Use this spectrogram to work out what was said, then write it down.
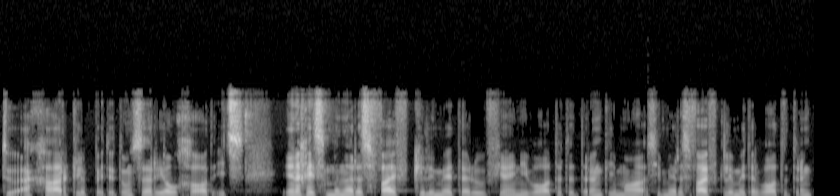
toe ek gehardloop het, het ons 'n reël gehad. Iets enigiets minder as 5 km hoef jy nie water te drink nie, maar as jy meer as 5 km water drink,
